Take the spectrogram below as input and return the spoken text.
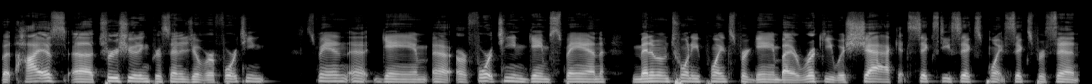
But highest uh, true shooting percentage over a 14 span uh, game uh, or 14 game span, minimum 20 points per game by a rookie was Shaq at 66.6%.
